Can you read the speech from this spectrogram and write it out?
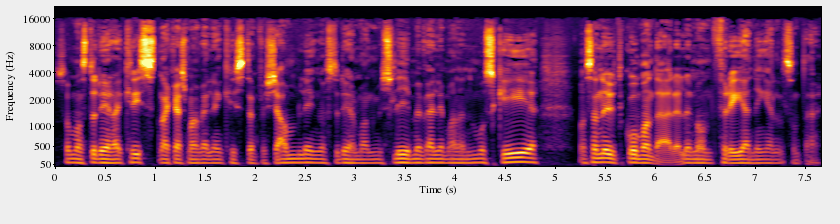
Så om man studerar kristna kanske man väljer en kristen församling och studerar man muslimer väljer man en moské och sen utgår man där eller någon förening eller sånt där.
